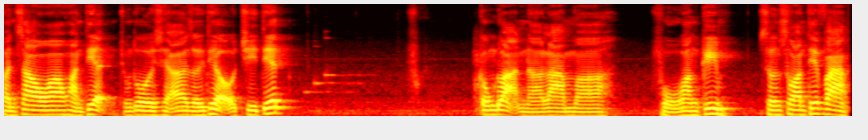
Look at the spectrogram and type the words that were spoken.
Phần sau ờ, hoàn thiện chúng tôi sẽ giới thiệu chi tiết công đoạn ờ, làm phủ hoàng kim, sơn son thép vàng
